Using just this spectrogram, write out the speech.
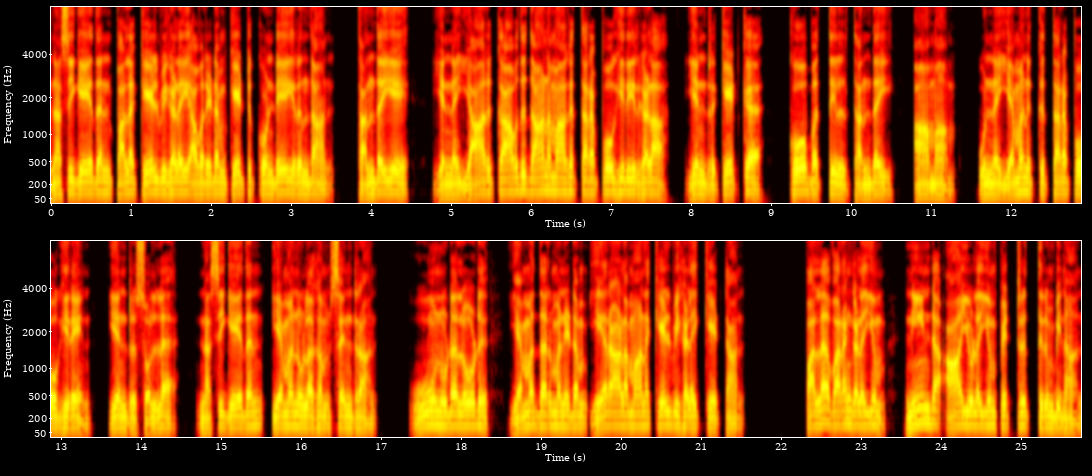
நசிகேதன் பல கேள்விகளை அவரிடம் கேட்டுக்கொண்டே இருந்தான். தந்தையே என்னை யாருக்காவது தானமாகத் தரப்போகிறீர்களா? என்று கேட்க கோபத்தில் தந்தை ஆமாம் உன்னை யமனுக்குத் தரப்போகிறேன் என்று சொல்ல நசிகேதன் யமனுலகம் சென்றான். ஊனுடலோடு யமதர்மனிடம் ஏராளமான கேள்விகளைக் கேட்டான். பல வரங்களையும் நீண்ட ஆயுளையும் பெற்றுத் திரும்பினான்.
